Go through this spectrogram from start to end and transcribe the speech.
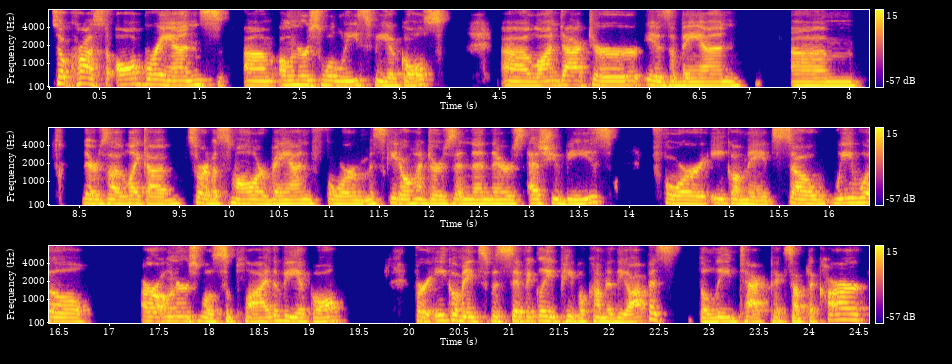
So across all brands, um, owners will lease vehicles. Uh, Lawn Doctor is a van. Um, there's a like a sort of a smaller van for mosquito hunters, and then there's SUVs for EcoMaids. So we will, our owners will supply the vehicle. For EcoMaids specifically, people come to the office, the lead tech picks up the car,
